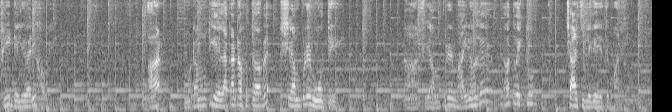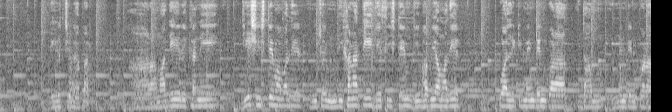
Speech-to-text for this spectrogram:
ফ্রি ডেলিভারি হবে। আর মোটামুটি এলাকাটা হতে হবে শ্রীরামপুরের মধ্যে। আর শ্রীরামপুরের বাইরে হলে হয়তো একটু চার্জ লেগে যেতে পারে। এই হচ্ছে ব্যাপার। আর আমাদের এখানে যে সিস্টেম আমাদের নিচয় মুদিখানাতে যে সিস্টেম, যেভাবে আমাদের কোয়ালিটি মেনটেন করা, দাম মেনটেন করা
